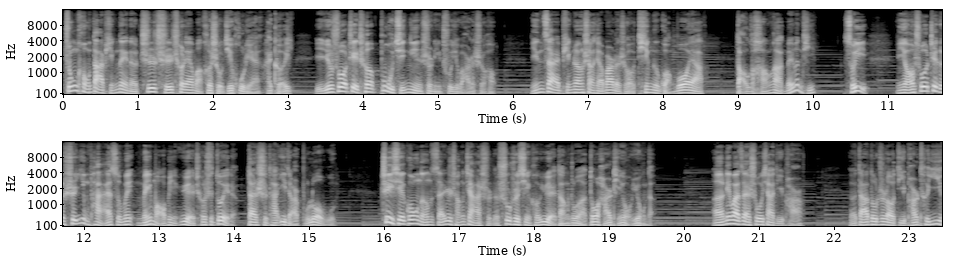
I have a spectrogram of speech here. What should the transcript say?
中控大屏内呢支持车联网和手机互联，还可以。也就是说，这车不仅仅是你出去玩的时候，您在平常上下班的时候听个广播呀、导个航啊，没问题。所以你要说这个是硬派 SUV 没毛病，越野车是对的，但是它一点不落伍。这些功能在日常驾驶的舒适性和越野当中啊，都还是挺有用的。呃，另外再说一下底盘，呃，大家都知道底盘特硬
